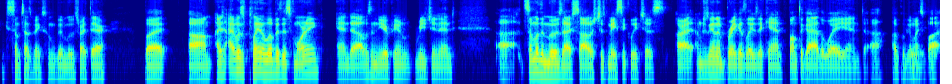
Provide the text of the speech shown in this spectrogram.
You can sometimes make some good moves right there. But um, I, I was playing a little bit this morning, and uh, I was in the European region, and uh, some of the moves I saw was just basically just all right. I'm just gonna break as late as I can, bump the guy out of the way, and uh, I'll go get my spot.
